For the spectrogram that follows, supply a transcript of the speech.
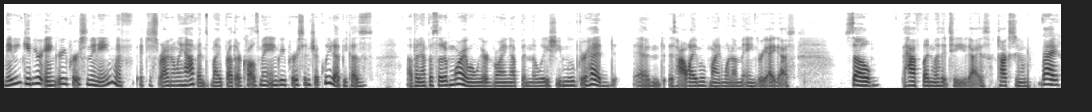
maybe give your angry person a name if it just randomly happens. My brother calls my angry person Shaquita because of an episode of Maury when we were growing up and the way she moved her head and is how I move mine when I'm angry, I guess. So have fun with it too, you guys. Talk soon. Bye.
